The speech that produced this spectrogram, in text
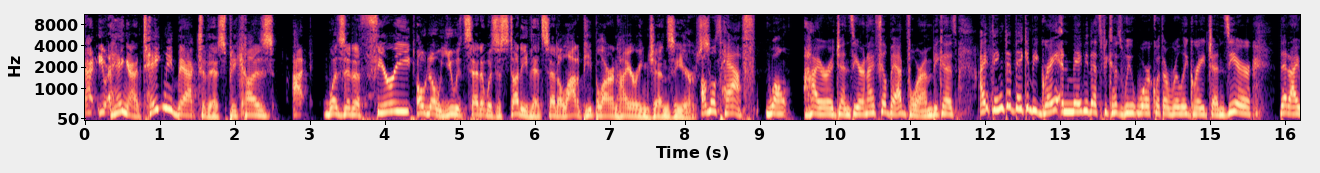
Now, hang on. Take me back to this because I, was it a theory? Oh no, you had said it was a study that said a lot of people aren't hiring Gen Zers. Almost half won't hire a Gen Zer, and I feel bad for them because I think that they can be great, and maybe that's because we work with a really great Gen Zer that I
